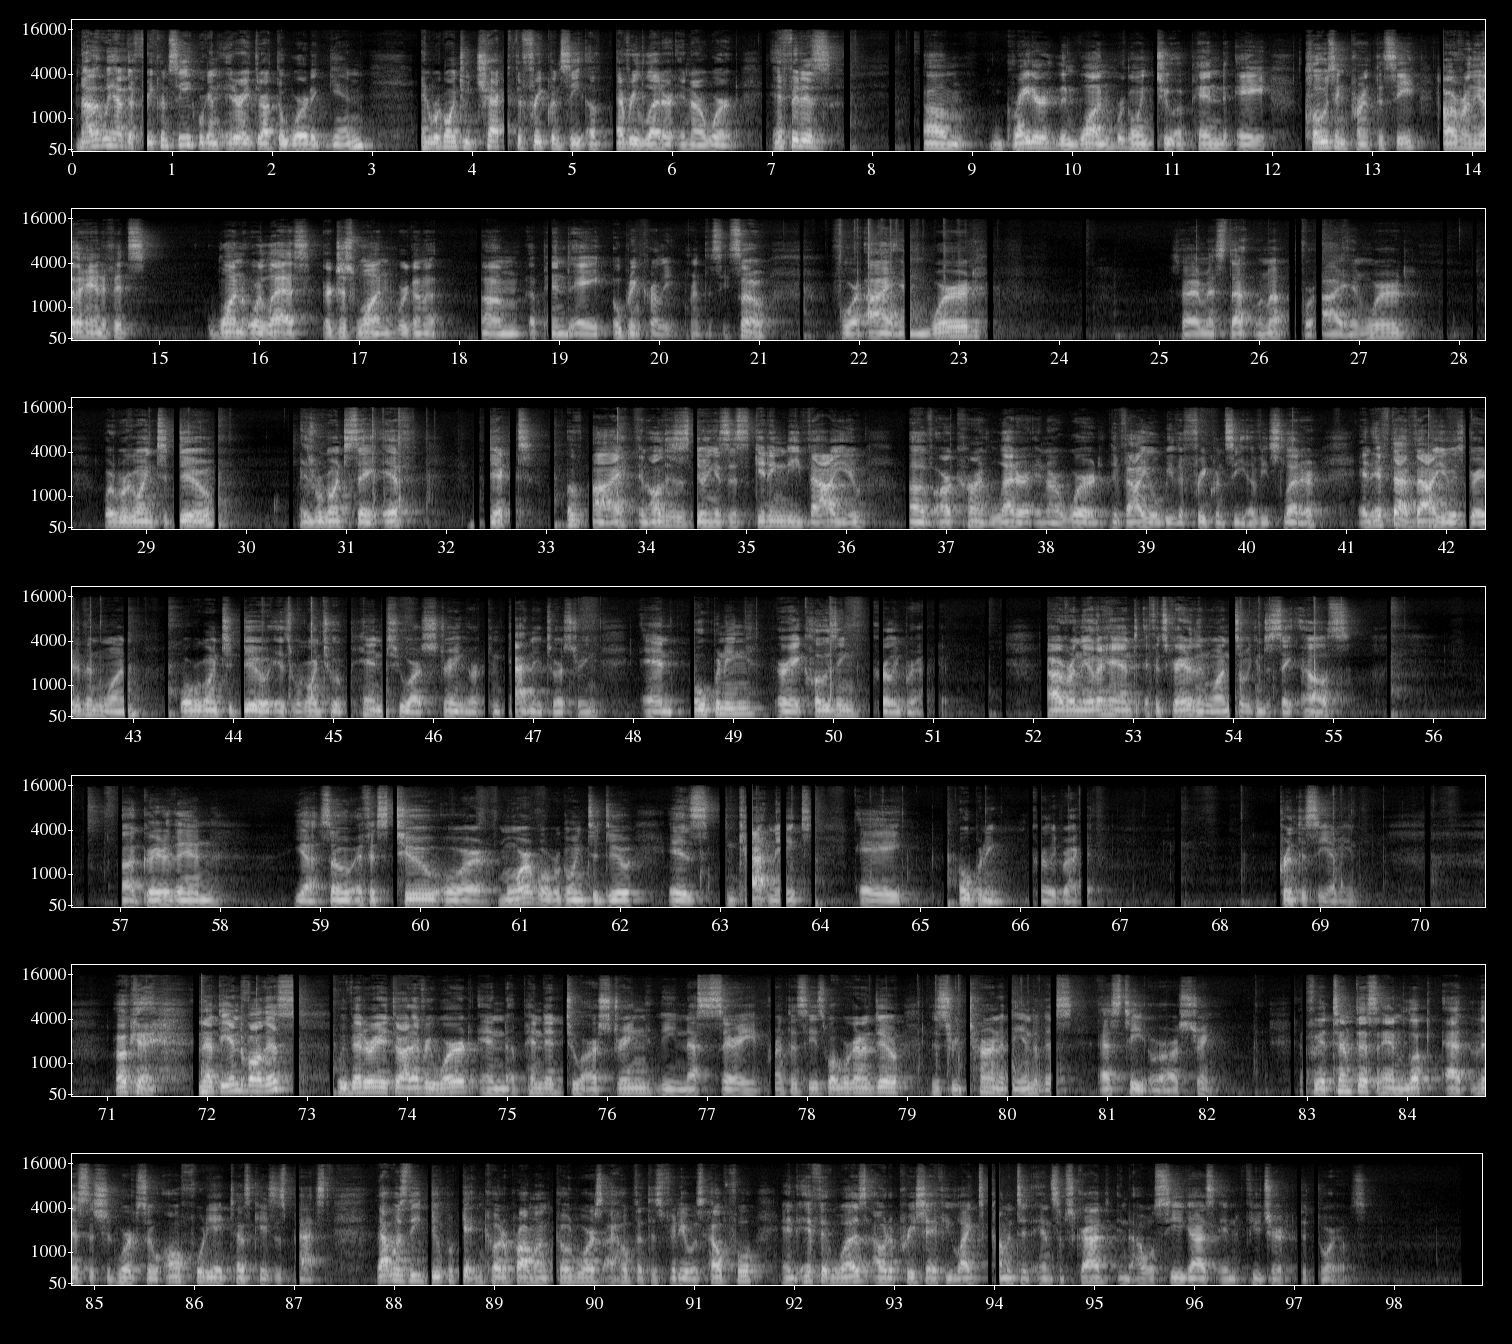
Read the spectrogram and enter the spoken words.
Now that we have the frequency, we're going to iterate throughout the word again, and we're going to check the frequency of every letter in our word. If it is um, greater than 1, we're going to append a closing parenthesis. However, on the other hand, if it's 1 or less, or just 1, we're going to um, append a opening curly parenthesis. So, for i in word, sorry I messed that one up, for i in word, what we're going to do is we're going to say if dict of i, and all this is doing is this getting the value of our current letter in our word, the value will be the frequency of each letter. And if that value is greater than 1, what we're going to do is we're going to append to our string or concatenate to our string an opening or a closing curly bracket. However, on the other hand, if it's greater than 1, so we can just say else, uh, greater than, yeah, so if it's 2 or more, what we're going to do is concatenate a opening curly bracket. Parenthesis, I mean. Okay, and at the end of all this, we've iterated throughout every word and appended to our string the necessary parentheses. What we're going to do is return at the end of this st, or our string. If we attempt this and look at this, it should work, so all 48 test cases passed. That was the duplicate encoder problem on Code Wars. I hope that this video was helpful. And if it was, I would appreciate if you liked, commented, and subscribed. And I will see you guys in future tutorials.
